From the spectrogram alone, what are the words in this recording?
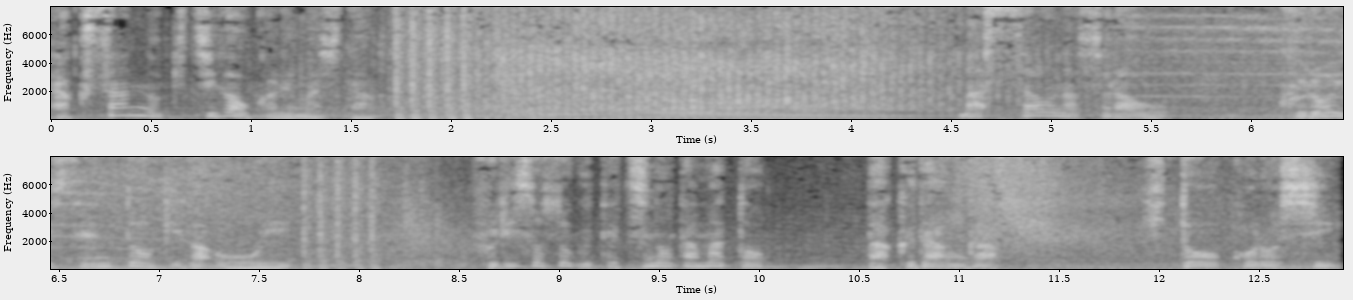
たくさんの基地が置かれました。真っ青な空を黒い戦闘機が覆い降り注ぐ鉄の玉と爆弾が人を殺し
